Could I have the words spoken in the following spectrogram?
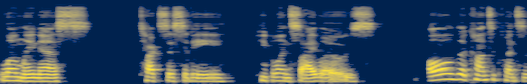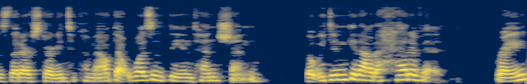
loneliness, toxicity, people in silos, all the consequences that are starting to come out. That wasn't the intention, but we didn't get out ahead of it, right?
